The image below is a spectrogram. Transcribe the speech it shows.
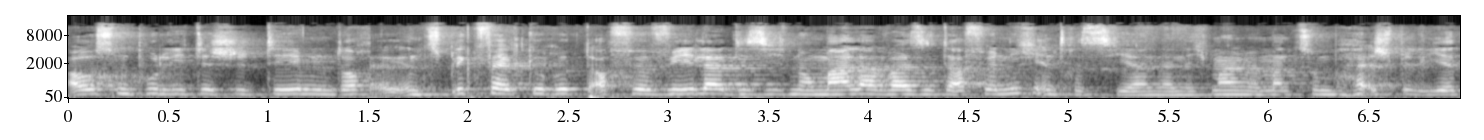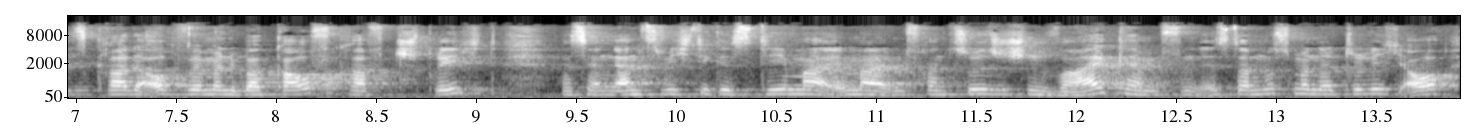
außenpolitische Themen doch ins Blickfeld gerückt, auch für Wähler, die sich normalerweise dafür nicht interessieren. Denn ich meine, wenn man zum Beispiel jetzt gerade auch, wenn man über Kaufkraft spricht, was ja ein ganz wichtiges Thema immer in französischen Wahlkämpfen ist, da muss man natürlich auch,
